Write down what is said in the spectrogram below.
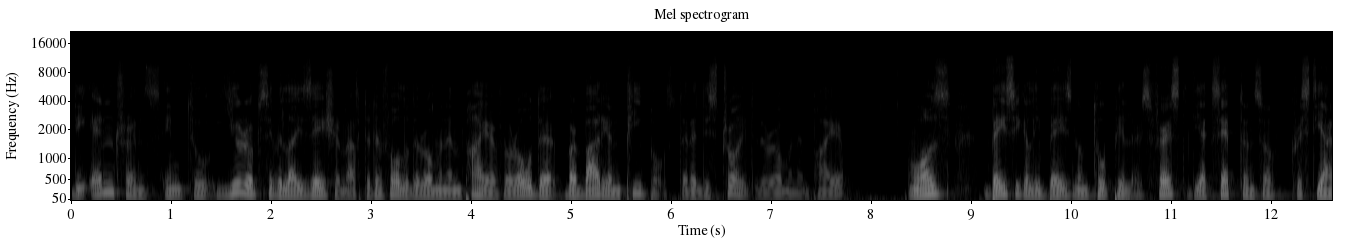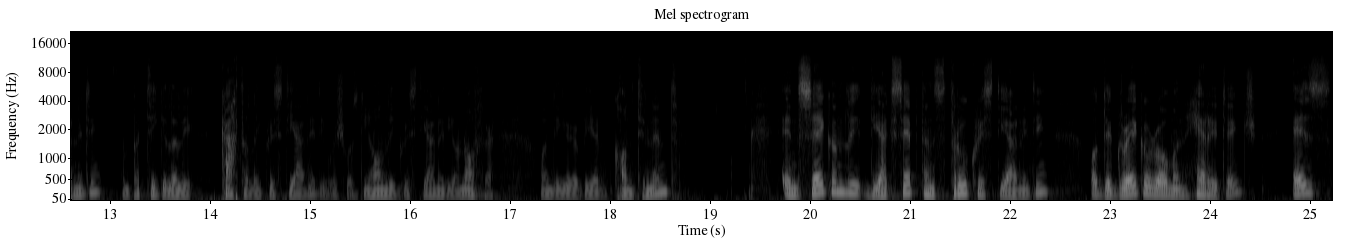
the entrance into Europe's civilization after the fall of the Roman Empire for all the barbarian peoples that had destroyed the Roman Empire was basically based on two pillars. First, the acceptance of Christianity, and particularly Catholic Christianity, which was the only Christianity on offer on the European continent. And secondly, the acceptance through Christianity of the Greco Roman heritage as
